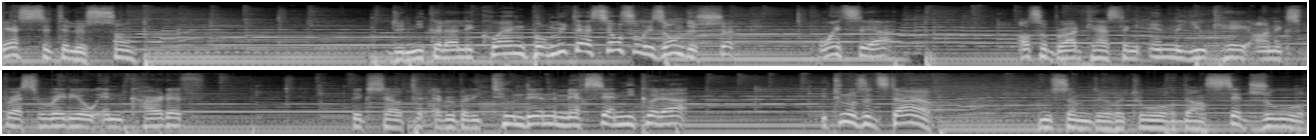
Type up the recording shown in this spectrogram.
Yes, c'était le son de Nicolas Lequang pour Mutation sur les ondes de choc.ca. Also broadcasting in the UK on Express Radio in Cardiff. Big shout to everybody tuned in. Merci à Nicolas et tous nos auditeurs. Nous sommes de retour dans 7 jours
